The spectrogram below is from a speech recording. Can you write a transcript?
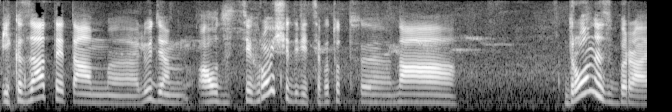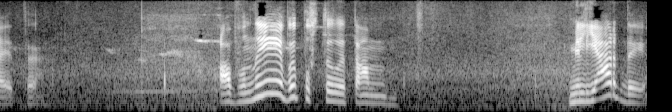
і казати там е, людям: а от ці гроші, дивіться, ви тут е, на дрони збираєте, а вони випустили там мільярди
